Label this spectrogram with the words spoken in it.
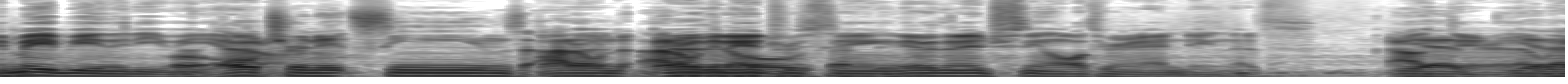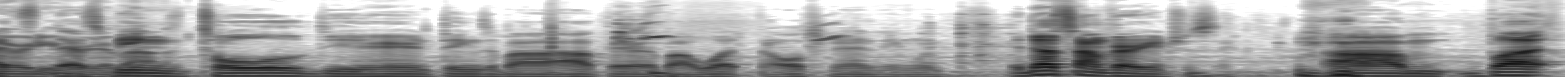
it may be in the DVD. or I don't alternate scenes. I don't. I There's don't an know. interesting. There's exactly. an interesting alternate ending that's out yeah, there. Yeah, we that's, that's being about. told. You're hearing things about out there about what the alternate ending would. It does sound very interesting. um, but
